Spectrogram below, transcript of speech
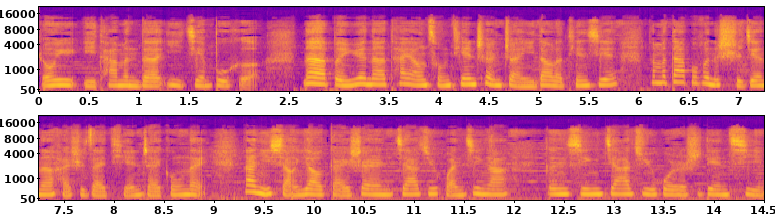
容易与他们的意见不合。那本月呢，太阳从天秤转移到了天蝎，那么大部分的时间呢，还是在田宅宫内。那你想要改善家居环境啊？更新家具或者是电器，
